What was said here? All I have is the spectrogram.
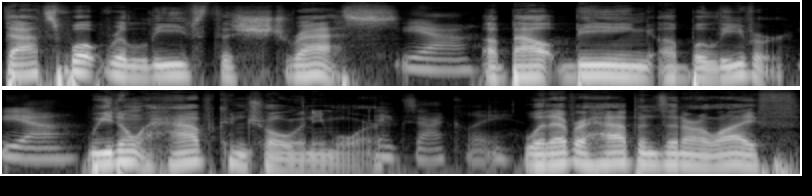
That's what relieves the stress Yeah. about being a believer. Yeah. We don't have control anymore. Exactly. Whatever happens in our life,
